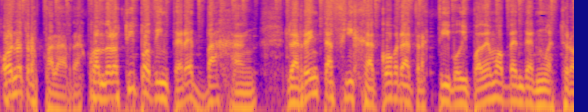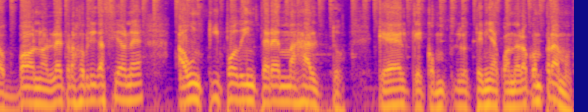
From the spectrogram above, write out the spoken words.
O en otras palabras, cuando los tipos de interés bajan, la renta fija cobra atractivo y podemos vender nuestros bonos, letras, obligaciones a un tipo de interés más alto, que es el que lo tenía cuando lo compramos.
